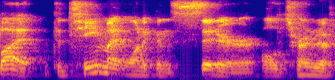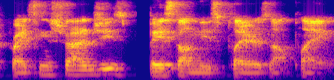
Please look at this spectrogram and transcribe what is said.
But the team might want to consider alternative pricing strategies based on these players not playing.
